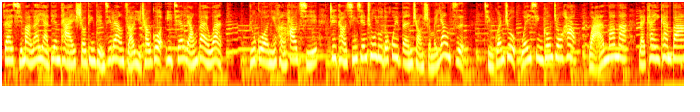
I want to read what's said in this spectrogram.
在喜马拉雅电台收听点击量早已超过一千两百万。如果你很好奇这套新鲜出炉的绘本长什么样子，请关注微信公众号“晚安妈妈”来看一看吧。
